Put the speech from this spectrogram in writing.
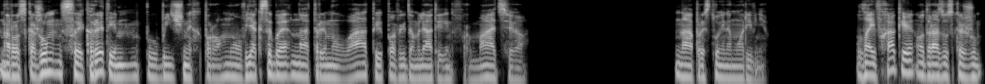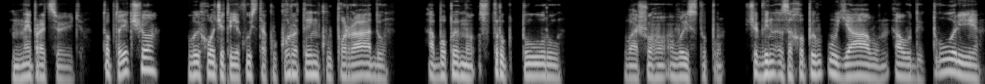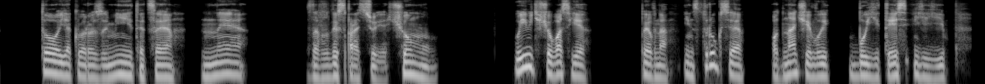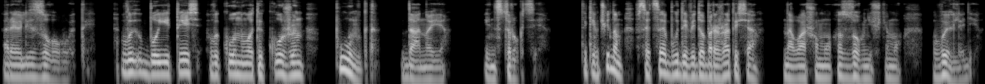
Розкажу секрети публічних промов, як себе натренувати, повідомляти інформацію на пристойному рівні. Лайфхаки, одразу скажу, не працюють. Тобто, якщо ви хочете якусь таку коротеньку пораду або певну структуру вашого виступу, щоб він захопив уяву аудиторії, то, як ви розумієте, це не завжди спрацює. Чому? Уявіть, що у вас є певна інструкція, одначе ви боїтесь її реалізовувати. Ви боїтесь виконувати кожен пункт даної інструкції. Таким чином, все це буде відображатися на вашому зовнішньому вигляді.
